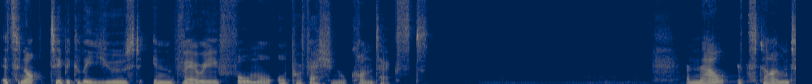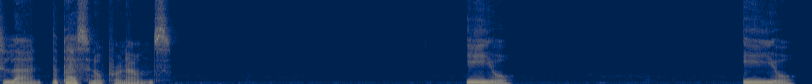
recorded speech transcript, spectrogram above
It's not typically used in very formal or professional contexts. And now it's time to learn the personal pronouns. Io. Io.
